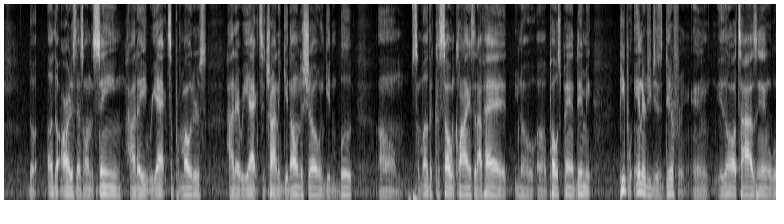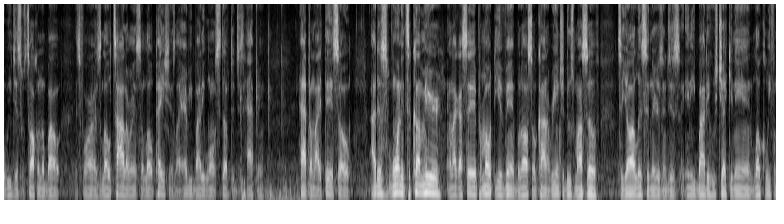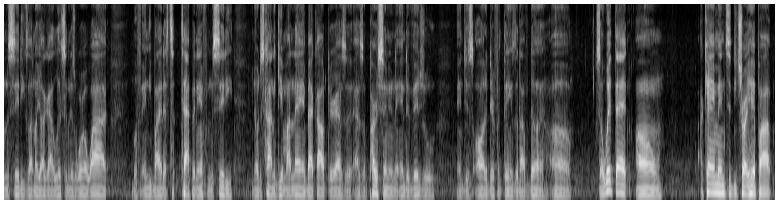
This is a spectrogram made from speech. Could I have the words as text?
the other artists that's on the scene, how they react to promoters, how they react to trying to get on the show and getting booked. Um, some other consulting clients that I've had, you know, uh, post pandemic, people energy just different, and it all ties in with what we just was talking about as far as low tolerance and low patience. Like everybody wants stuff to just happen, happen like this. So I just wanted to come here and, like I said, promote the event, but also kind of reintroduce myself, to y'all listeners and just anybody who's checking in locally from the city, because I know y'all got listeners worldwide. But for anybody that's t- tapping in from the city, you know, just kind of get my name back out there as a as a person and an individual, and just all the different things that I've done. Uh, so with that, um, I came into Detroit hip hop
